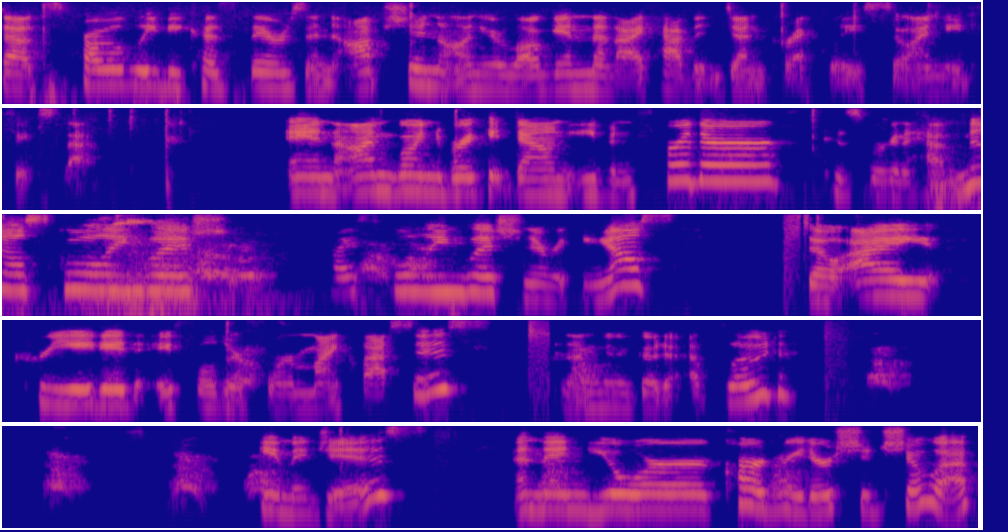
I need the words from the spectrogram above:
that's probably because there's an option on your login that I haven't done correctly. So I need to fix that. And I'm going to break it down even further because we're going to have middle school English, high school English, and everything else. So I created a folder for my classes and I'm going to go to upload images and then your card reader should show up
